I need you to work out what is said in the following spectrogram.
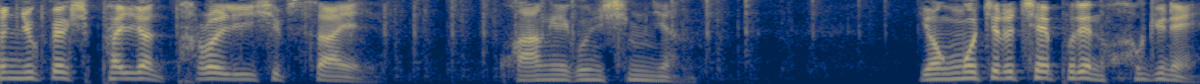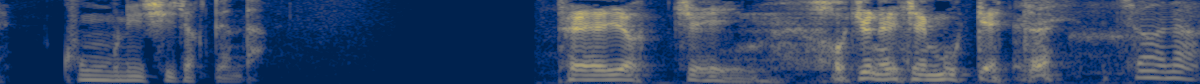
(1618년 8월 24일) 광해군 10년 영모죄로 체포된 허균의 국문이 시작된다. 대역죄인 허균에게 묻겠다. 전하,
